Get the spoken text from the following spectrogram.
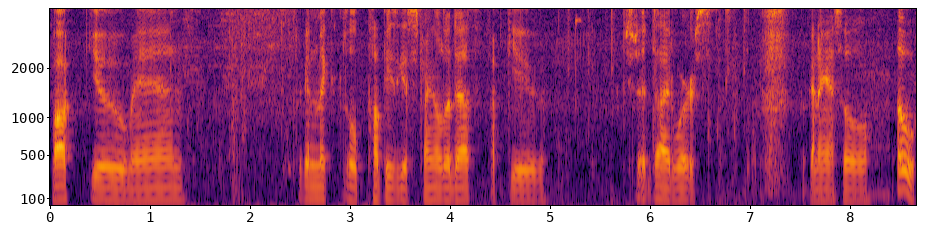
Fuck you, man. Fucking make little puppies get strangled to death. Fuck you. Should have died worse. Fucking asshole. Oh!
